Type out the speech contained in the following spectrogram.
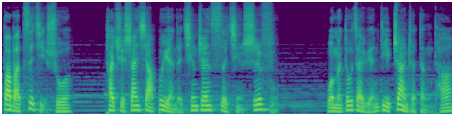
爸爸自己说，他去山下不远的清真寺请师傅。我们都在原地站着等他。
